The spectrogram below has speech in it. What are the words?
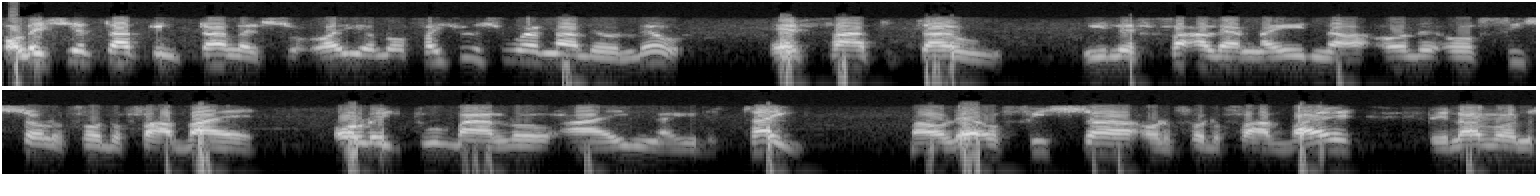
o le isia tatou tala e so'o ai o lo'o faisuasuaga leoleo e fa'atatau i le fa'aleagaina o le ofisa o le fono fa'avae o le itumālō āiga i le tai. Ma o lea ofisa o le fono fa'avae pe lava o le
